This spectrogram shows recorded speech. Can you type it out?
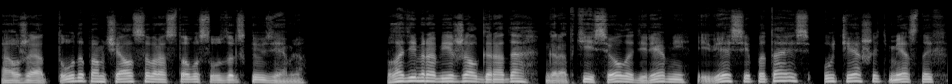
а уже оттуда помчался в Ростово-Суздальскую землю. Владимир объезжал города, городки, села, деревни и веси, пытаясь утешить местных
